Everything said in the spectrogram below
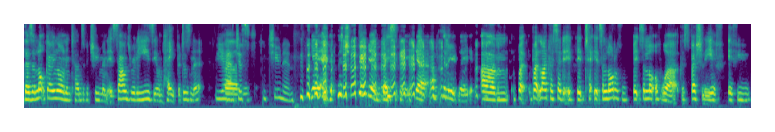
there's a lot going on in terms of attunement. It sounds really easy on paper doesn't it? Yeah um, just tune in. Yeah just tune in basically. Yeah absolutely. Um, but but like i said it, it it's a lot of it's a lot of work especially if if you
